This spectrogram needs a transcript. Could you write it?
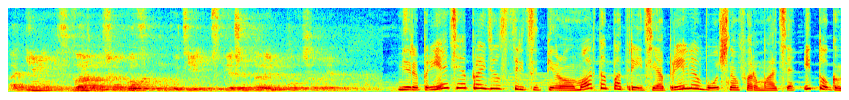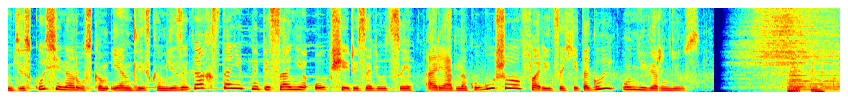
одним из важных шагов на пути успешной карьеры любого человека. Мероприятие пройдет с 31 марта по 3 апреля в очном формате. Итогом дискуссии на русском и английском языках станет написание общей резолюции. Ариадна Кугушева, Фарид Захит оглы, Univer News. Thank.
